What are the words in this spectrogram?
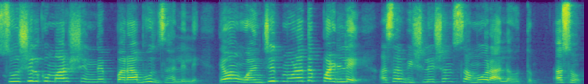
सुशील कुमार शिंदे पराभूत झालेले. तेव्हा वंचितमुळे ते पडले असं विश्लेषण समोर आलं होतं. असो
